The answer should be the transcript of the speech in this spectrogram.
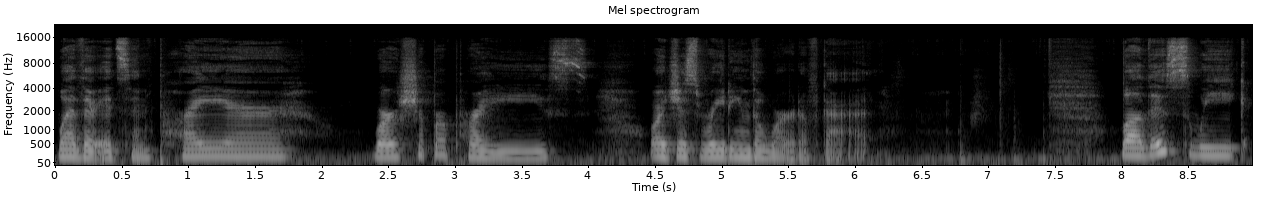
whether it's in prayer, worship, or praise, or just reading the Word of God. Well, this week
